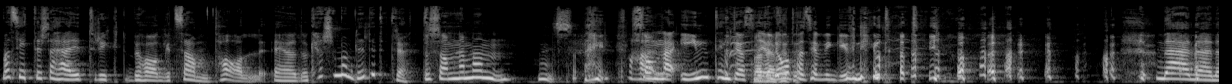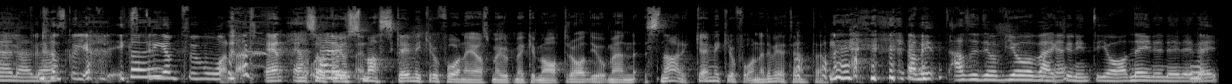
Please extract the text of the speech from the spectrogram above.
man sitter så här i ett tryggt behagligt samtal. Eh, då kanske man blir lite trött. Då somnar man mm. somnar in tänkte jag säga. Ja, det hoppas jag vid gud inte att gör. nej, nej, nej, nej, nej. Då skulle jag bli extremt förvånad. En, en sak är att smaska i mikrofonen, jag som har gjort mycket matradio, men snarka i mikrofonen, det vet jag inte. Nej. ja, men, alltså det gör verkligen okay. inte jag, nej, nej, nej, nej. nej.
